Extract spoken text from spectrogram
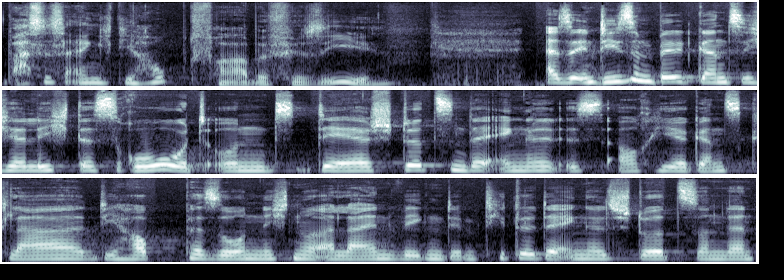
was ist eigentlich die Hauptfarbe für Sie? Also in diesem Bild ganz sicherlich das Rot und der stürzende Engel ist auch hier ganz klar die Hauptperson, nicht nur allein wegen dem Titel der Engelssturz, sondern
